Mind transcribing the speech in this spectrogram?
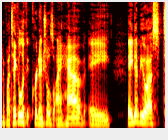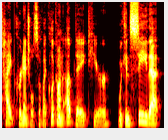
If I take a look at credentials, I have a AWS type credential. So if I click on update here, we can see that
